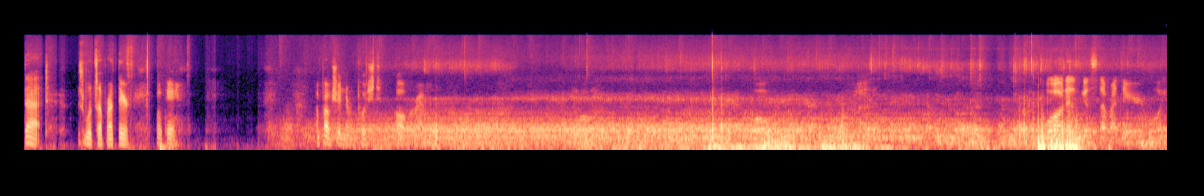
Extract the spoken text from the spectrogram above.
that is what's up right there. Okay. I probably should have never pushed. Oh, crap. Whoa, that's good stuff right there, boy.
